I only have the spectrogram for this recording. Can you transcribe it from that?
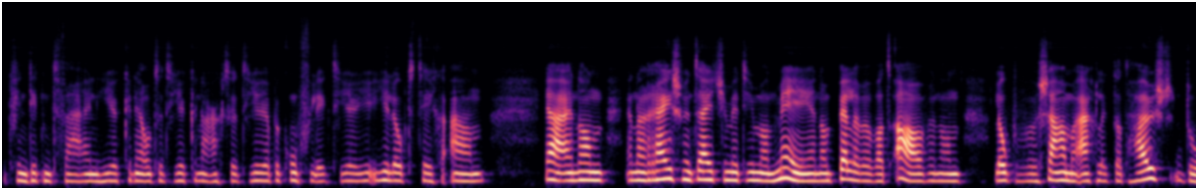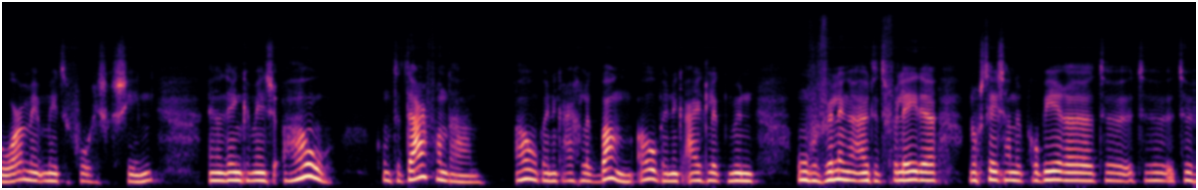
ik vind dit niet fijn, hier knelt het, hier knaagt het, hier heb ik conflict, hier, hier, loopt het tegenaan. Ja, en dan, en dan reizen we een tijdje met iemand mee en dan pellen we wat af en dan lopen we samen eigenlijk dat huis door, metaforisch gezien. En dan denken mensen, oh, komt het daar vandaan? Oh, ben ik eigenlijk bang? Oh, ben ik eigenlijk mijn onvervullingen uit het verleden nog steeds aan het proberen te, te, te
